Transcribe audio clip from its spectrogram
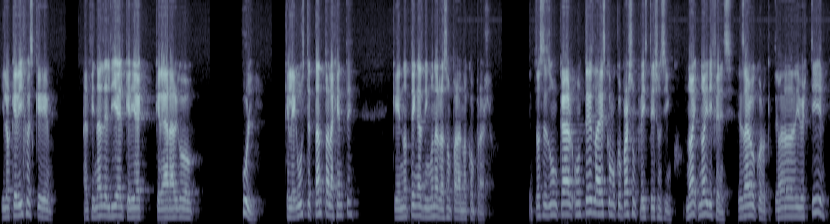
y lo que dijo es que al final del día él quería crear algo cool, que le guste tanto a la gente que no tengas ninguna razón para no comprarlo. Entonces un, car un Tesla es como comprarse un PlayStation 5, no hay, no hay diferencia, es algo con lo que te vas a divertir,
